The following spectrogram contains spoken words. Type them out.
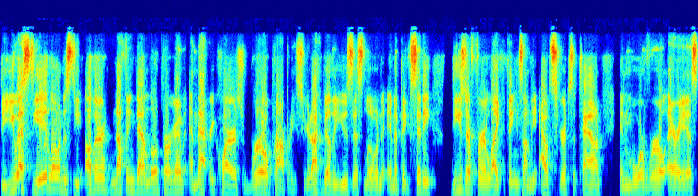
The USDA loan is the other nothing down loan program, and that requires rural property. So you're not going to be able to use this loan in a big city. These are for like things on the outskirts of town in more rural areas.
